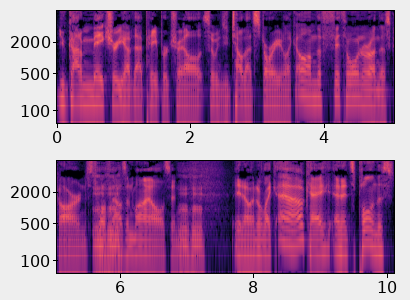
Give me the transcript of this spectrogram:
you got to make sure you have that paper trail. So when you tell that story, you're like, oh, I'm the fifth owner on this car, and it's twelve Mm-hmm. miles, and you know, and they're like, ah, okay, and it's pulling this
